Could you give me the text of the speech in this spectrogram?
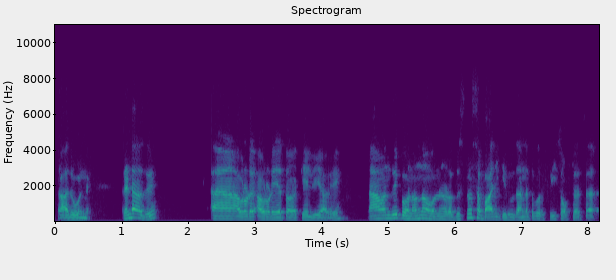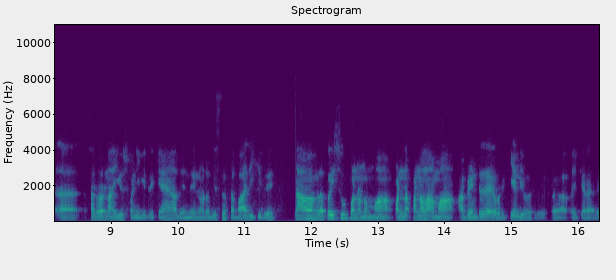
அது ஒண்ணு. ரெண்டாவது ஆஹ் அவரோட அவருடைய தொ- கேள்வியாவே நான் வந்து இப்போ வந்து என்னோட பிஸ்னஸை பாதிக்குது. உதாரணத்துக்கு ஒரு ஃப்ரீ சாஃப்ட்வேர் சர்வர் நான் யூஸ் பண்ணிக்கிட்டு இருக்கேன். அது வந்து என்னோட பிஸ்னஸை பாதிக்குது. நான் அவங்கள போய் சூ பண்ணணுமா? பண்ண பண்ணலாமா? அப்படின்ற ஒரு கேள்வி வருது வைக்கிறாரு.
